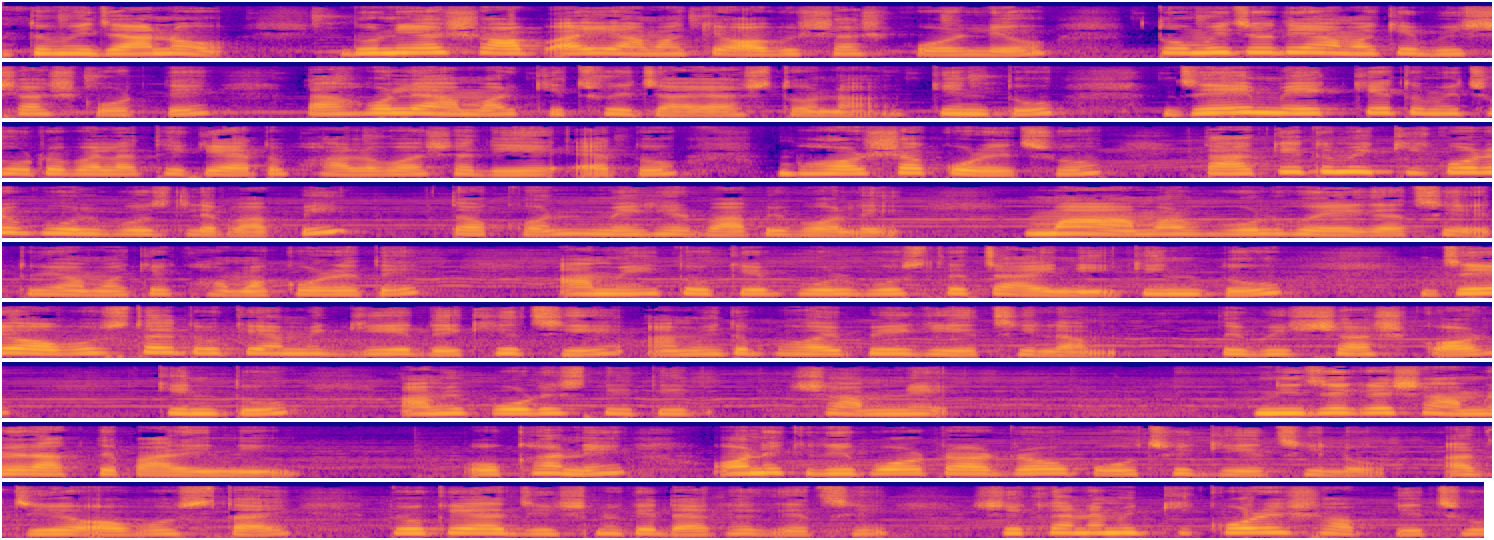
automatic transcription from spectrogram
তুমি জানো দুনিয়া সবাই আমাকে অবিশ্বাস করলেও তুমি যদি আমাকে বিশ্বাস করতে, তাহলে আমার কিছুই যায় আসতো না। কিন্তু যে মেয়েকে তুমি ছোটবেলা থেকে এত ভালোবাসা দিয়ে এত ভরসা করেছ, তাকে তুমি কি করে ভুল বুঝলে, বাপি? তখন মেঘের বাপি বলে, মা, আমার ভুল হয়ে গেছে, তুই আমাকে ক্ষমা করে দে। আমি তোকে ভুল বুঝতে চাইনি, কিন্তু যে অবস্থায় তোকে আমি গিয়ে দেখেছি, আমি তো ভয় পেয়ে গিয়েছিলাম। তুই বিশ্বাস কর কিন্তু আমি পরিস্থিতির সামনে নিজেকে সামনে রাখতে পারিনি। ওখানে অনেক রিপোর্টাররাও পৌঁছে গিয়েছিল, আর যে অবস্থায় তোকে আর জিষ্ণুকে দেখা গেছে, সেখানে আমি কি করে সব কিছু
